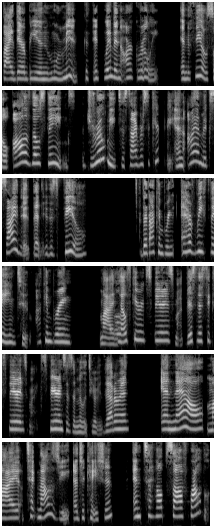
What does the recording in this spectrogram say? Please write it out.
by there being more men because women are growing in the field. So all of those things drew me to cybersecurity. And I am excited that it is field that I can bring everything to. I can bring my healthcare experience, my business experience, my experience as a military veteran, and now my technology education and to help solve problems.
